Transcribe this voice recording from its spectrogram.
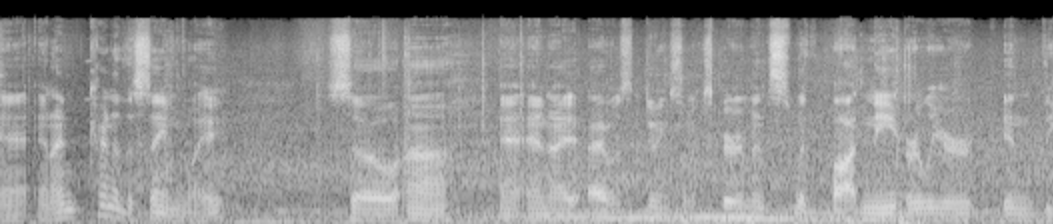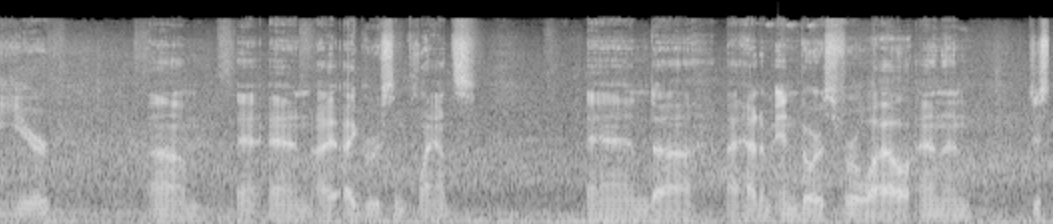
And, and I'm kind of the same way. So, uh, and, and I, I was doing some experiments with botany earlier in the year, um, and, and I, I grew some plants, and uh, I had them indoors for a while, and then just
